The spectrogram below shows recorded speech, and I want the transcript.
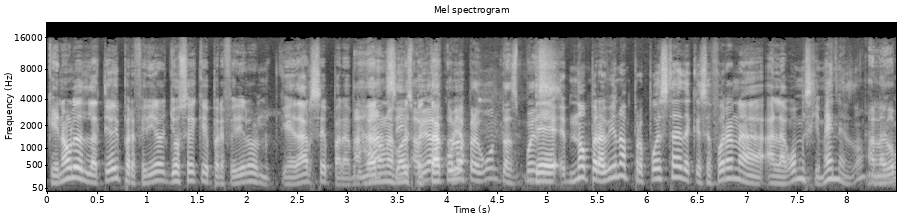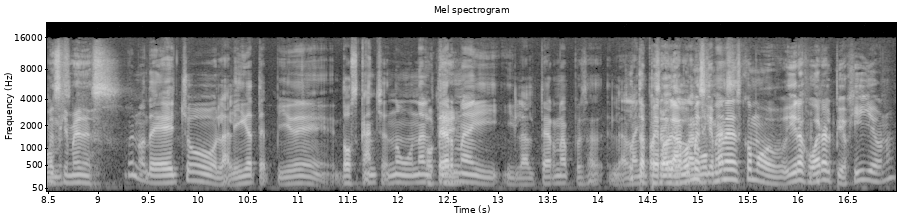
que no les latió y prefirieron, yo sé que prefirieron quedarse para brindar Ajá, un mejor espectáculo. había preguntas, pues. De- no, pero había una propuesta de que se fueran a, a la Gómez Jiménez, ¿no? a la Gómez Jiménez. Bueno, de hecho, la liga te pide dos canchas, ¿no? Una alterna y, y la alterna, pues, a- el año Puta, pero la Gómez Jiménez es como ir a jugar al Piojillo, ¿no?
